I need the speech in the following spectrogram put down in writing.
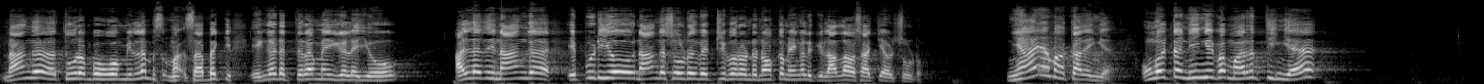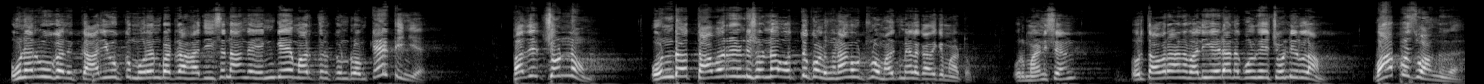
நாங்கள் தூரம் போவோம் இல்லை ச- சபைக்கு. எங்களோட திறமைகளையோ அல்லது நாங்கள் எப்படியோ நாங்கள் சொல்கிற வெற்றி பெறோன்ற நோக்கம் எங்களுக்கு இல்லை. அல்லாஹ் சாட்சியா சொல்கிறோம் சொல்றோம். நியாயமாக்காதீங்க. உங்கள்கிட்ட நீங்கள் இப்போ மறுத்தீங்க. உணர்வுகளுக்கு அறிவுக்கு முரண்படுற ஹதீஸை நாங்கள் எங்கே மறுத்திருக்கின்றோம் கேட்டீங்க. பதில் சொன்னோம். ஒன்றோ தவறுன்னு சொன்னால் ஒத்துக்கொள்ளுங்க. நாங்கள் விட்டுருவோம். அதுக்கு மேலே கதைக்க மாட்டோம். ஒரு மனுஷன் ஒரு தவறான வழிகேடான கொள்கையை சொல்லிடலாம். வாபஸ் வாங்குங்க.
